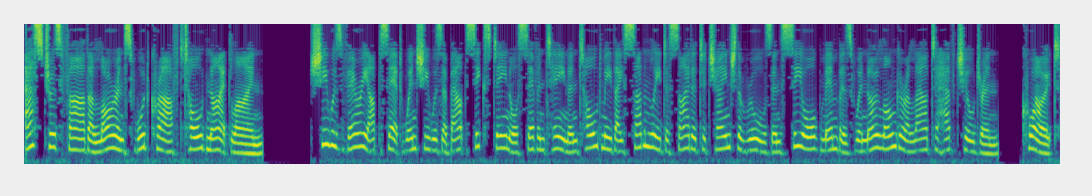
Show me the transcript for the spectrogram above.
Astra's father Lawrence Woodcraft told Nightline. She was very upset when she was about 16 or 17 and told me they suddenly decided to change the rules and Sea Org members were no longer allowed to have children. Quote,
